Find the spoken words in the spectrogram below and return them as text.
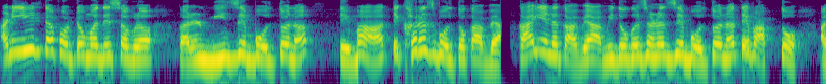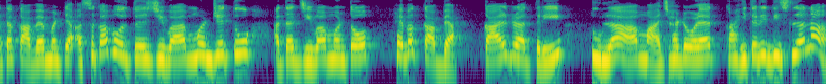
आणि येईल त्या फोटोमध्ये सगळं. कारण मी जे बोलतो ना तेव्हा ते खरंच बोलतो काव्या. काय आहे ना काव्या? आम्ही दोघं जण जे बोलतो ना ते वागतो. आता काव्या म्हणते असं का बोलतोय जीवा? म्हणजे तू? आता जीवा म्हणतो हे बघ काव्या काल रात्री तुला माझ्या डोळ्यात काहीतरी दिसलं ना?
